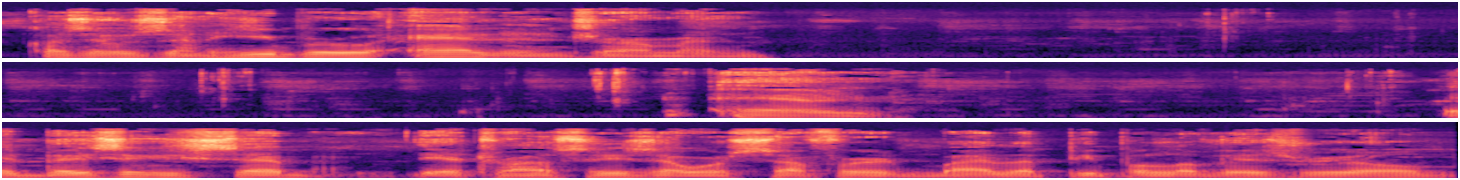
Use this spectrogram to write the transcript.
because it was in Hebrew and in German. And it basically said the atrocities that were suffered by the people of Israel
